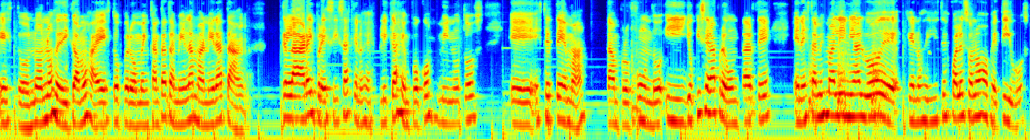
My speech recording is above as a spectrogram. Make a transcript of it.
esto no nos dedicamos a esto, pero me encanta también la manera tan clara y precisa que nos explicas en pocos minutos eh, este tema tan profundo. Y yo quisiera preguntarte en esta misma línea, luego de que nos dijiste cuáles son los objetivos,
